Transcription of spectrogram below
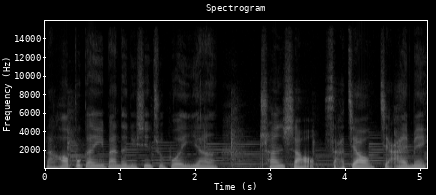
然后不跟一般的女性主播一样穿少、撒娇、假暧昧。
